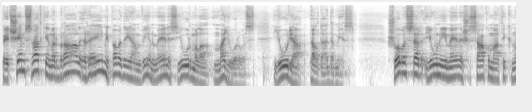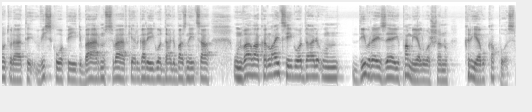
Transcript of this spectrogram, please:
Pēc šiem svētkiem ar brāli Reini pavadījām vienu mēnesi jūrmalā, majoros, jūrjā peldēdamies. Šovasar jūnija mēneša sākumā tika noturēti viskopīgi bērnu svētki ar garīgo daļu baznīcā, un vēlāk ar laicīgo daļu un divreizēju pamielošanu Krievu kapos.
